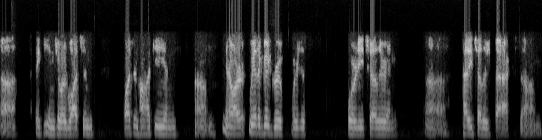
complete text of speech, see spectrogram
Uh, I think he enjoyed watching watching hockey and um, you know our we had a good group. We just supported each other and uh, had each other's backs um,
